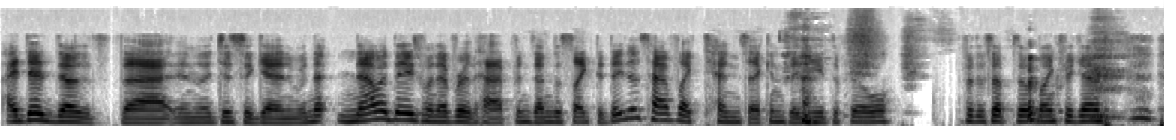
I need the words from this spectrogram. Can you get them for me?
I did notice that, and it just again, when nowadays whenever it happens, I'm just like, did they just have like ten seconds they need to fill for this episode length again?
